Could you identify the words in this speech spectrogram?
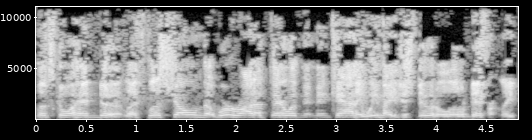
let's go ahead and do it. Let's let's show them that we're right up there with McMinn County. We may just do it a little differently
